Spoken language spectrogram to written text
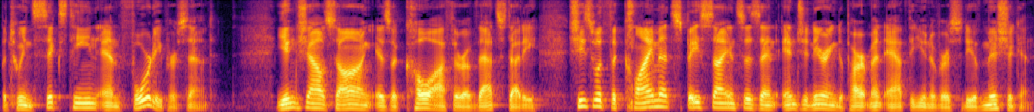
between 16 and 40 percent. Yingxiao Zhang is a co author of that study. She's with the Climate, Space Sciences, and Engineering Department at the University of Michigan.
